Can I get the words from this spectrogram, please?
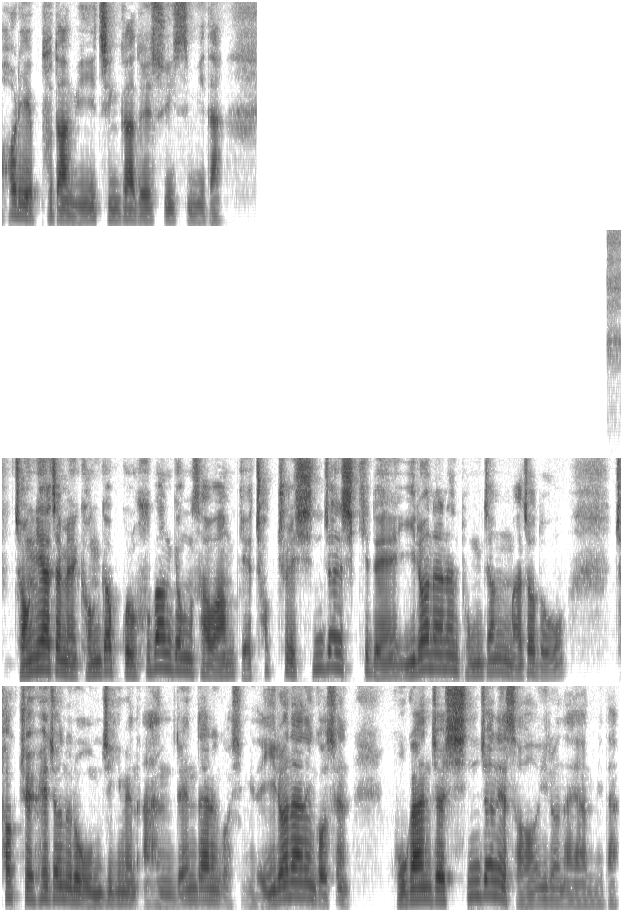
허리의 부담이 증가될 수 있습니다. 정리하자면 견갑골 후방경사와 함께 척추를 신전시키되 일어나는 동작마저도 척추 회전으로 움직이면 안 된다는 것입니다. 일어나는 것은 고관절 신전에서 일어나야 합니다.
